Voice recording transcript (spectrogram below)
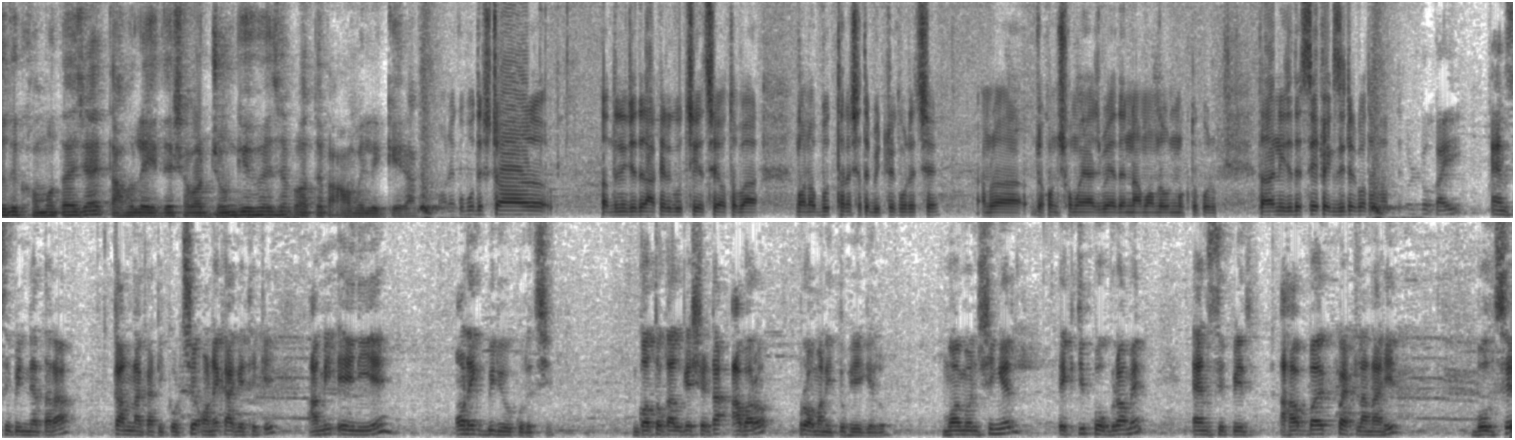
যদি ক্ষমতায় যায় তাহলে এই দেশ আবার জঙ্গি হয়ে যাবে অথবা আওয়ামী লীগকে রাখবে অনেক উপদেষ্টা তাদের নিজেদের আখের গুছিয়েছে অথবা গণঅভ্যুত্থানের সাথে বিট্রে করেছে। আমরা যখন সময় আসবে এদের নাম আমরা উন্মুক্ত করব। তারা নিজেদের সেফ এক্সিটের কথা ভাবতে টোকাই এনসিপির নেতারা কান্নাকাটি করছে অনেক আগে থেকে আমি এই নিয়ে অনেক ভিডিও করেছি। গতকালকে সেটা আবারও প্রমাণিত হয়ে গেল। ময়মনসিংহের একটি প্রোগ্রামে এনসিপির আহ্বায়ক প্যাটলা নাহিদ বলছে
